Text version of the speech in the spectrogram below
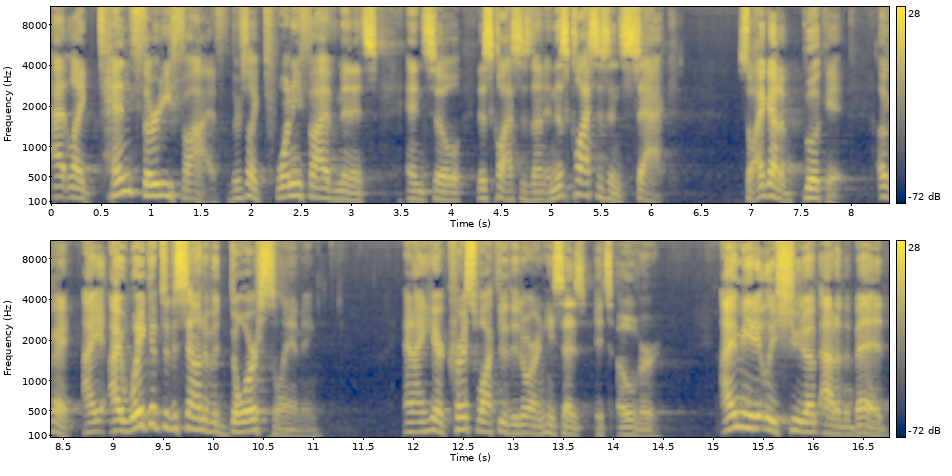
at like 1035, there's like 25 minutes until this class is done. And this class is in SAC. So I got to book it. Okay. I, I wake up to the sound of a door slamming and I hear Chris walk through the door and he says, it's over. I immediately shoot up out of the bed.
